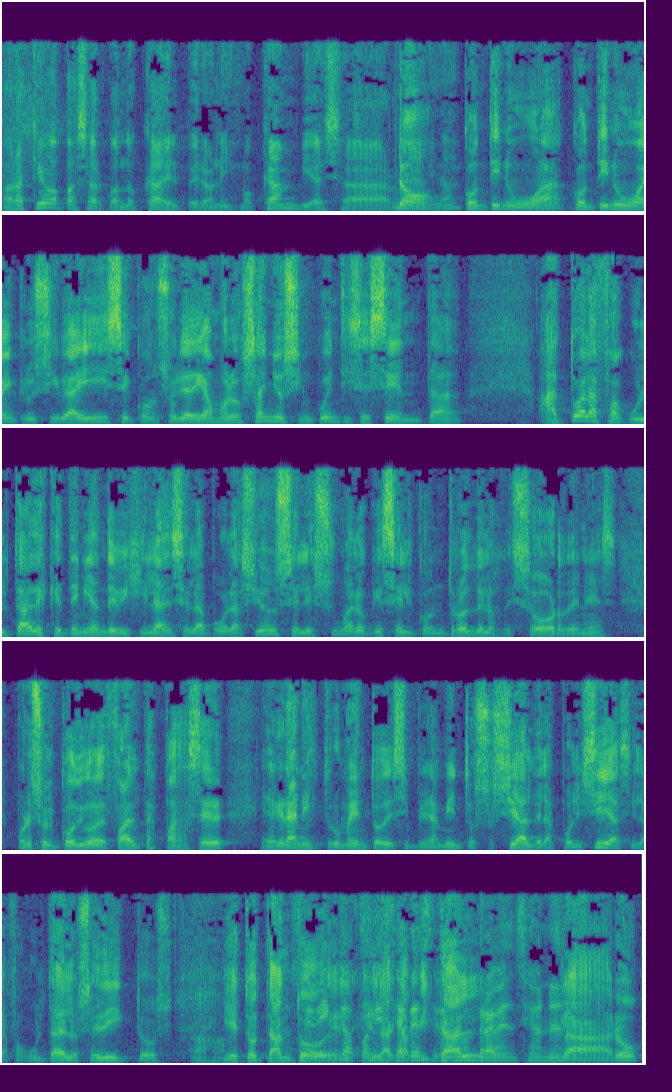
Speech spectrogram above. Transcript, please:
Ahora, ¿qué va a pasar cuando cae el peronismo? ¿Cambia esa realidad? No, continúa, continúa, inclusive ahí se consolida, digamos, los años 50 y 60. A todas las facultades que tenían de vigilancia de la población se le suma lo que es el control de los desórdenes. Por eso el código de faltas pasa a ser el gran instrumento de disciplinamiento social de las policías y la facultad de los edictos. Ajá. Y esto tanto Los en, edictos en la policiales y las capital. contravenciones. Claro.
